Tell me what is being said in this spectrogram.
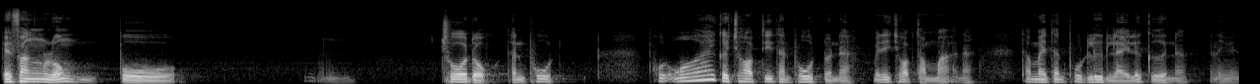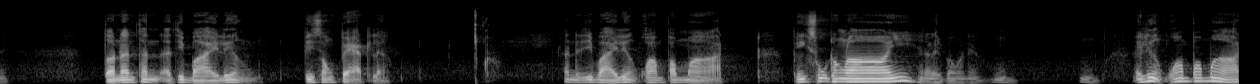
ไปฟังหลวงปู่โชดกท่านพูด พูดโอ้ยก็ชอบที่ท่านพูดนนนะไม่ได้ชอบธรรมะนะทำไมท่านพูดลื่นไหลเหลือเกินนะอะไรแบบตอนนั้นท่านอธิบายเรื่องปีสองแปดแล้วท่านอธิบายเรื่องความประมาทภิกษุทั้งหลายอะไรประมาณนี้ไอ้เรื่องความประมาท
